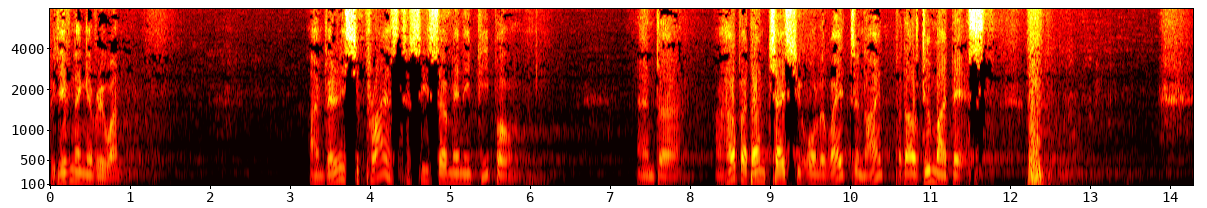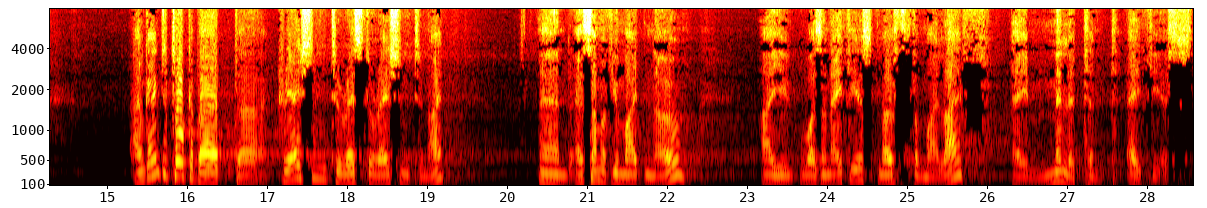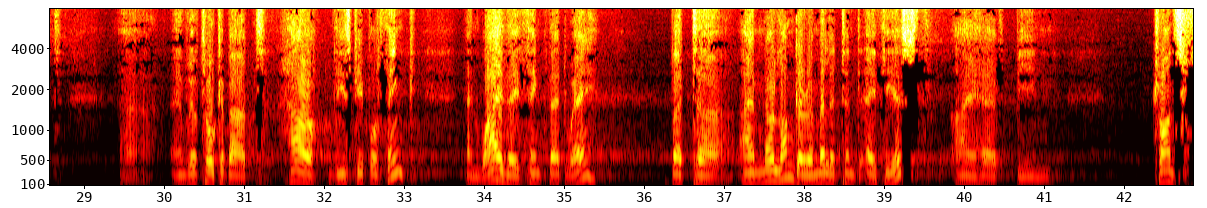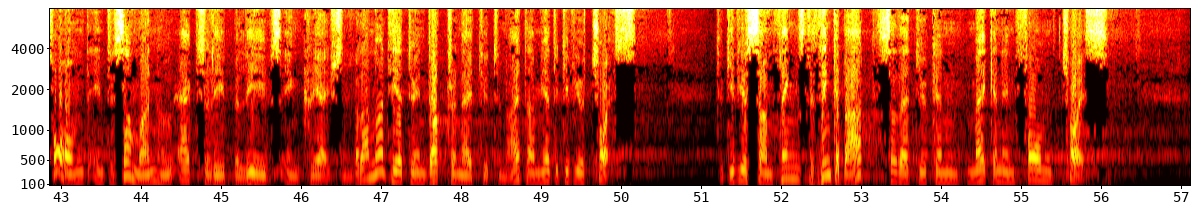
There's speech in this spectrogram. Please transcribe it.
Good evening, everyone. I'm very surprised to see so many people. And uh, I hope I don't chase you all away tonight, but I'll do my best. I'm going to talk about uh, creation to restoration tonight. And as some of you might know, I was an atheist most of my life, a militant atheist. Uh, and we'll talk about how these people think and why they think that way. But uh, I'm no longer a militant atheist. I have been transformed into someone who actually believes in creation. But I'm not here to indoctrinate you tonight. I'm here to give you a choice, to give you some things to think about so that you can make an informed choice.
